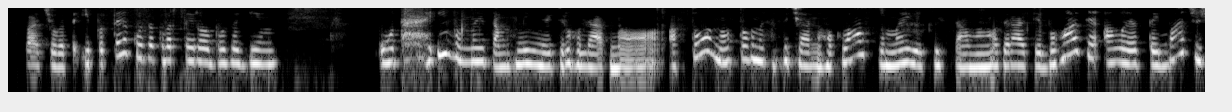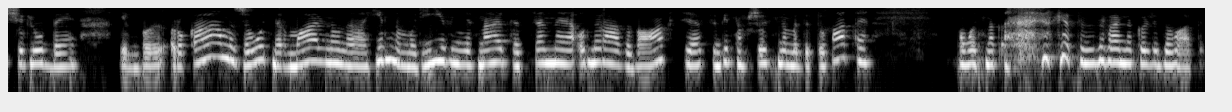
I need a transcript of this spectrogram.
сплачувати іпотеку за квартиру або за дім. От, І вони там змінюють регулярно авто, ну авто в них звичайного класу, не якісь там Мазераті богаті, але ти бачиш, що люди якби роками живуть нормально, на гідному рівні. Знаєте, це не одноразова акція, собі там щось намедитувати. Ось на як я це називаю наколюдувати.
